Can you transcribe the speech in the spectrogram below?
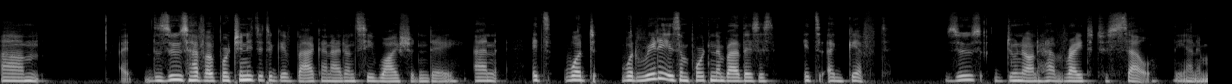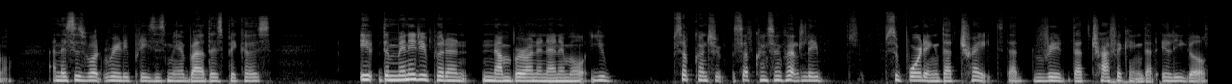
Um, I, the zoos have opportunity to give back, and I don't see why shouldn't they. And it's what what really is important about this is it's a gift zoos do not have right to sell the animal. And this is what really pleases me about this because it, the minute you put a number on an animal, you subconsequently supporting that trade, that re- that trafficking, that illegal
